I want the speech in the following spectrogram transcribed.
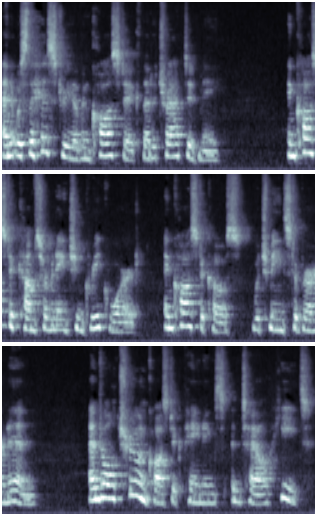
and it was the history of encaustic that attracted me. Encaustic comes from an ancient Greek word, enkaustikos, which means to burn in, and all true encaustic paintings entail heat,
